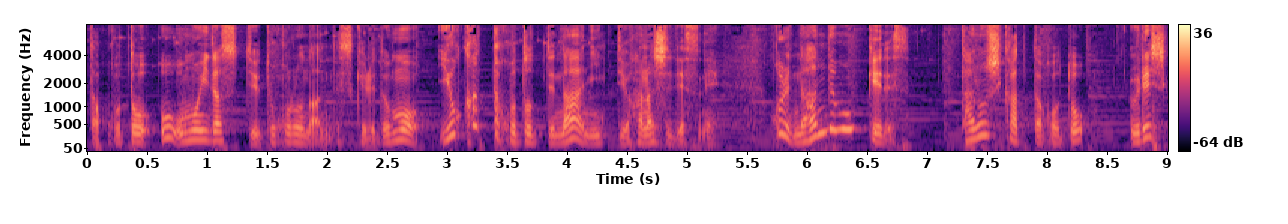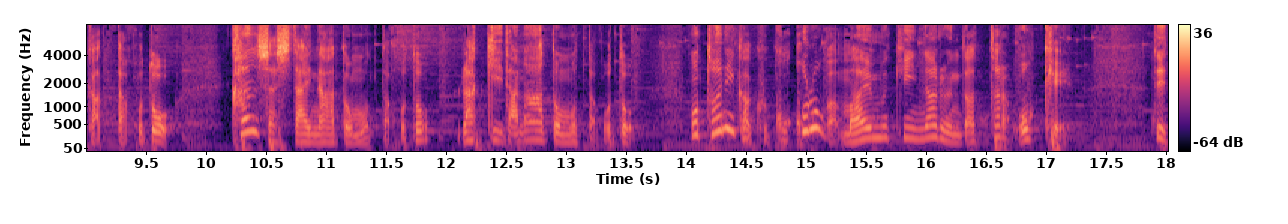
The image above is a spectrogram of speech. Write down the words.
たことを思い出すっていうところなんですけれども良かったことって何？っていう話ですね。これ何でも OK です。楽しかったこと嬉しかったこと感謝したいなと思ったことラッキーだなと思ったこともうとにかく心が前向きになるんだったら OK で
